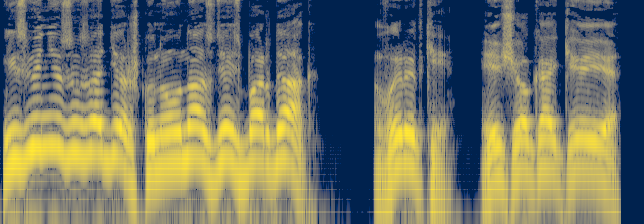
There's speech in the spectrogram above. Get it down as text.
«Извини за задержку, но у нас здесь бардак». «Выродки?» «Еще какие!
